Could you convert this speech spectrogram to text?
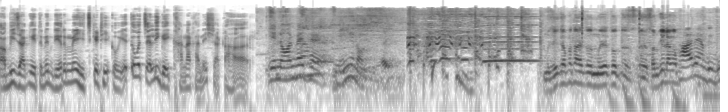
अभी जाके इतने देर में हिचके ठीक हुई है तो वो चली गई खाना खाने शाकाहार। ये नॉन वेज है। नहीं है नॉनवेज मुझे क्या पता है तो मुझे तो सब्ज़ी लगा। खा रहे हैं अभी भी।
